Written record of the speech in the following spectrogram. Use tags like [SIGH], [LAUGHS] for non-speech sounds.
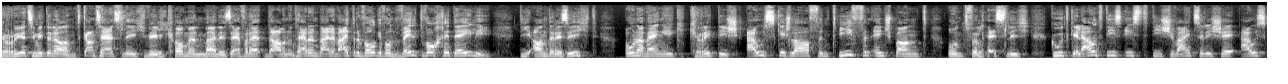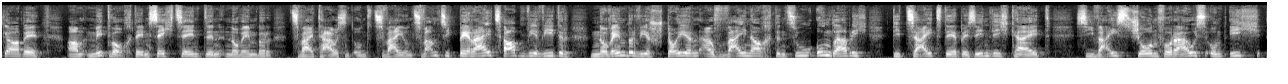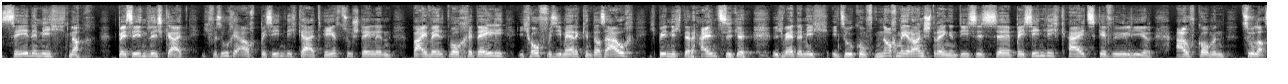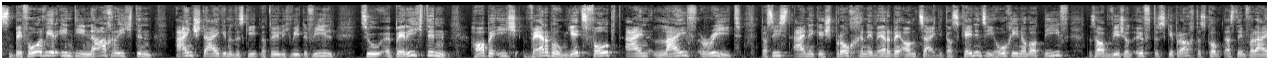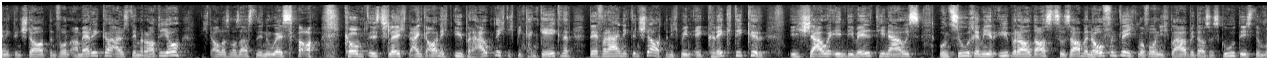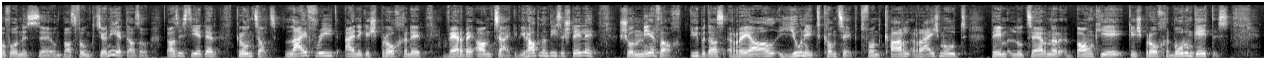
Grüezi miteinander, ganz herzlich willkommen, meine sehr verehrten Damen und Herren, bei einer weiteren Folge von Weltwoche Daily. Die andere Sicht, unabhängig, kritisch, ausgeschlafen, tiefenentspannt und verlässlich, gut gelaunt. Dies ist die schweizerische Ausgabe am Mittwoch, dem 16. November 2022. Bereits haben wir wieder November. Wir steuern auf Weihnachten zu. Unglaublich die Zeit der Besinnlichkeit. Sie weist schon voraus und ich sehne mich nach Besinnlichkeit. Ich versuche auch Besinnlichkeit herzustellen bei Weltwoche Daily. Ich hoffe, Sie merken das auch. Ich bin nicht der [LAUGHS] Einzige. Ich werde mich in Zukunft noch mehr anstrengen, dieses äh, Besinnlichkeitsgefühl hier aufkommen zu lassen. Bevor wir in die Nachrichten einsteigen, und es gibt natürlich wieder viel zu äh, berichten, habe ich Werbung. Jetzt folgt ein Live-Read. Das ist eine gesprochene Werbeanzeige. Das kennen Sie, hochinnovativ. Das haben wir schon öfters gebracht. Das kommt aus den Vereinigten Staaten von Amerika, aus dem Radio. Nicht alles, was aus den USA [LAUGHS] kommt, ist schlecht. Nein, gar nicht. Überhaupt nicht. Ich bin kein Gegner der Vereinigten Staaten. Ich bin Eklektiker. Ich schaue in die Welt hinaus und suche mir überall das zusammen, hoffentlich, wovon ich glaube, dass es gut ist und wovon es äh, und was funktioniert. Also, das ist hier der Grundsatz. Live Read, eine gesprochene Werbeanzeige. Wir haben an dieser Stelle schon mehrfach über das Real-Unit-Konzept von Karl Reichmuth, dem Luzerner Bankier, gesprochen. Worum geht es?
